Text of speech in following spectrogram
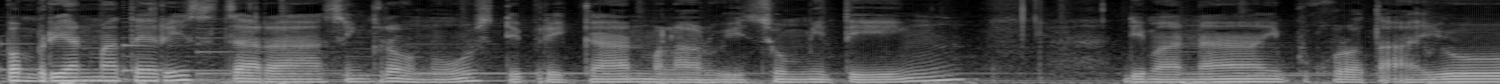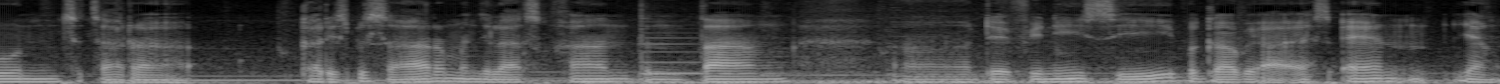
Pemberian materi secara sinkronus diberikan melalui Zoom meeting di mana Ibu Kurota Ayun secara garis besar menjelaskan tentang uh, definisi pegawai ASN yang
